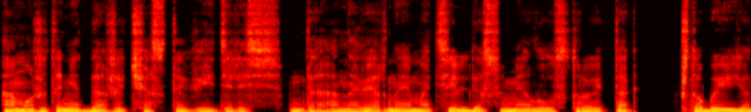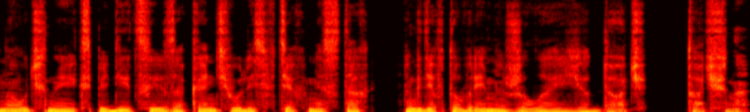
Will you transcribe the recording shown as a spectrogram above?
а может, они даже часто виделись. Да, наверное, Матильда сумела устроить так, чтобы ее научные экспедиции заканчивались в тех местах, где в то время жила ее дочь. Точно,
